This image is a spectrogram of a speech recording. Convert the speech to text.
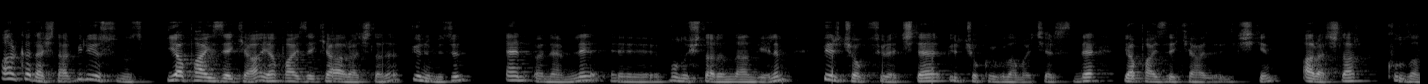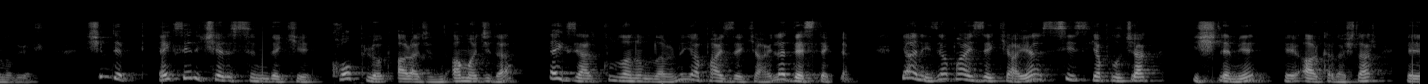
Arkadaşlar biliyorsunuz yapay zeka, yapay zeka araçları günümüzün en önemli e, buluşlarından diyelim. Birçok süreçte, birçok uygulama içerisinde yapay zeka ile ilişkin araçlar kullanılıyor. Şimdi Excel içerisindeki Copilot aracının amacı da Excel kullanımlarını yapay zeka ile desteklemek. Yani yapay zekaya siz yapılacak işlemi e, arkadaşlar e,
